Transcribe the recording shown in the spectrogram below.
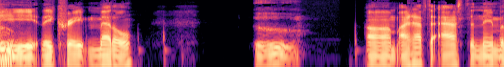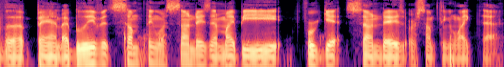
He, they create metal. ooh, Um, I'd have to ask the name of the band. I believe it's something with Sundays, and it might be Forget Sundays or something like that.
